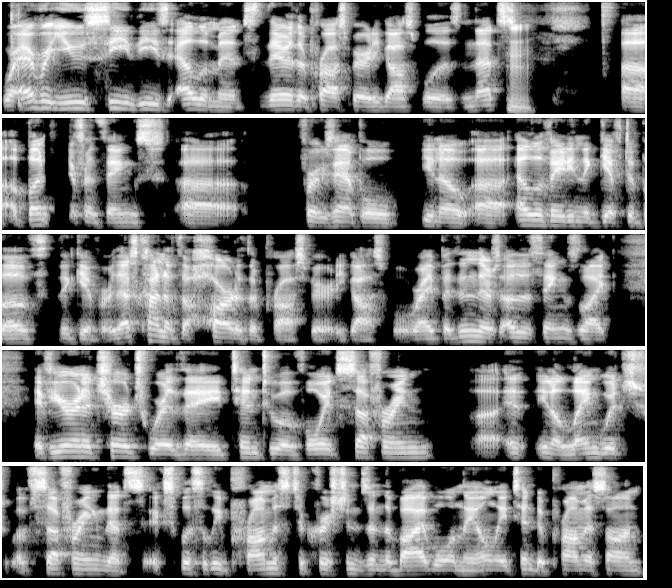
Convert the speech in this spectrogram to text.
wherever you see these elements, there the prosperity gospel is, and that's hmm. uh, a bunch of different things. Uh, for example, you know, uh, elevating the gift above the giver. That's kind of the heart of the prosperity gospel, right? But then there's other things like if you're in a church where they tend to avoid suffering uh, you know language of suffering that's explicitly promised to Christians in the Bible, and they only tend to promise on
